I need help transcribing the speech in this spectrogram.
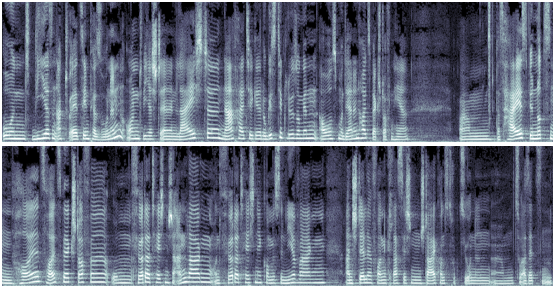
und wir sind aktuell zehn Personen und wir stellen leichte, nachhaltige Logistiklösungen aus modernen Holzwerkstoffen her. Ähm, das heißt, wir nutzen Holz, Holzwerkstoffe, um fördertechnische Anlagen und Fördertechnik, Kommissionierwagen, anstelle von klassischen Stahlkonstruktionen ähm, zu ersetzen.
